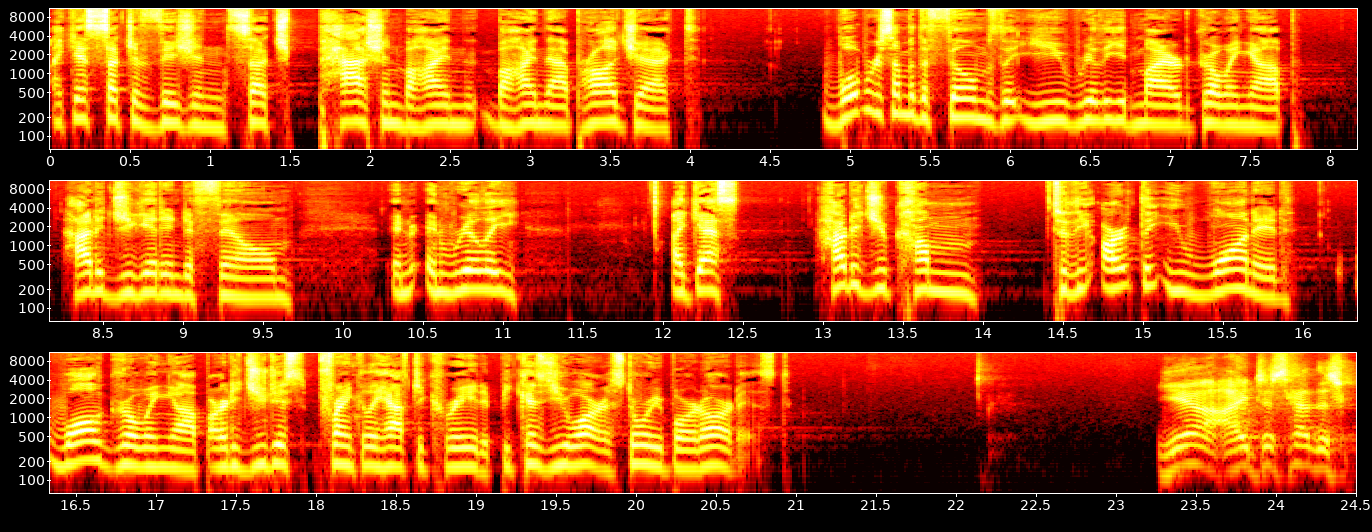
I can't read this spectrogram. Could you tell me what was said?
i guess such a vision such passion behind behind that project what were some of the films that you really admired growing up? How did you get into film? And and really I guess how did you come to the art that you wanted while growing up or did you just frankly have to create it because you are a storyboard artist? Yeah, I just had this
